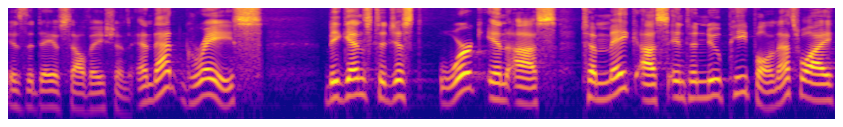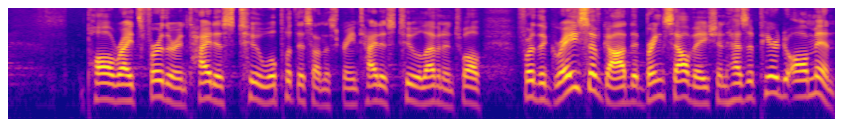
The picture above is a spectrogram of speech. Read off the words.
is the day of salvation. And that grace begins to just work in us to make us into new people. And that's why Paul writes further in Titus 2, we'll put this on the screen, Titus 2, 11 and 12. For the grace of God that brings salvation has appeared to all men.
